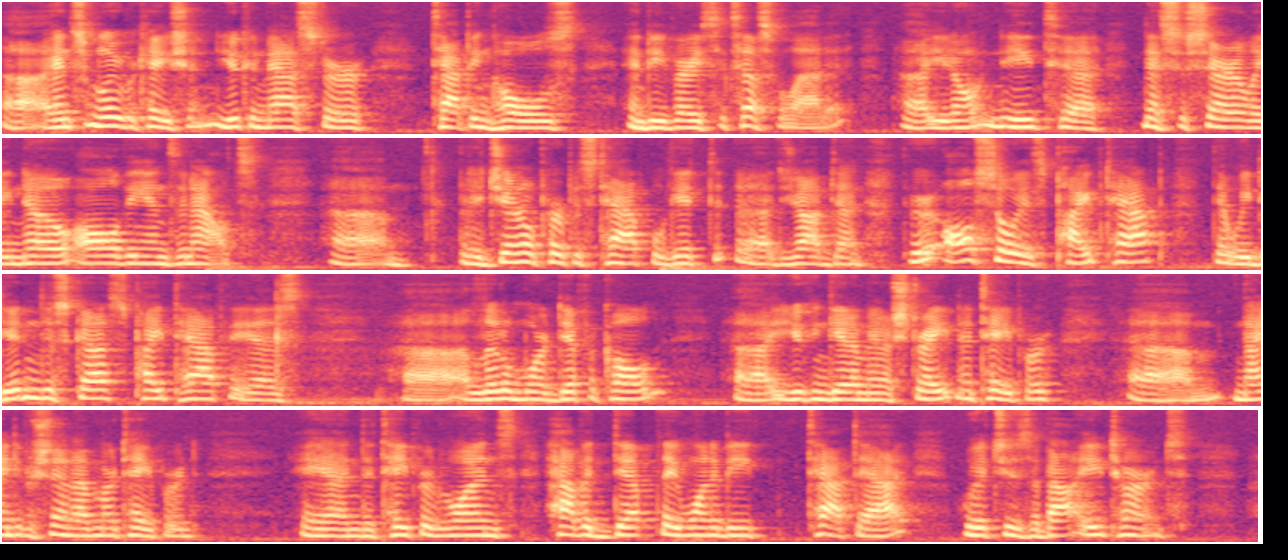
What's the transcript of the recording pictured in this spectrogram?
uh, and some lubrication. You can master tapping holes and be very successful at it. Uh, you don't need to necessarily know all the ins and outs. Um, but a general purpose tap will get uh, the job done. There also is pipe tap that we didn't discuss. Pipe tap is uh, a little more difficult. Uh, you can get them in a straight and a taper. 90% um, of them are tapered. And the tapered ones have a depth they want to be tapped at, which is about eight turns.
